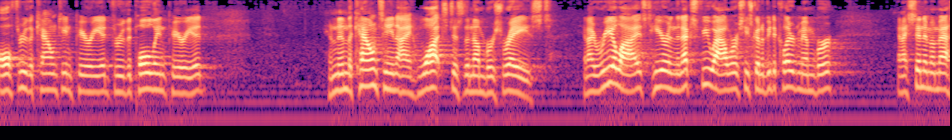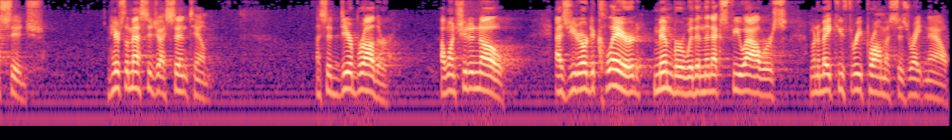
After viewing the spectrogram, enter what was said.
all through the counting period, through the polling period, and in the counting, I watched as the numbers raised. And I realized here in the next few hours he's going to be declared member. And I sent him a message. And here's the message I sent him I said, Dear brother, I want you to know, as you are declared member within the next few hours, I'm going to make you three promises right now.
